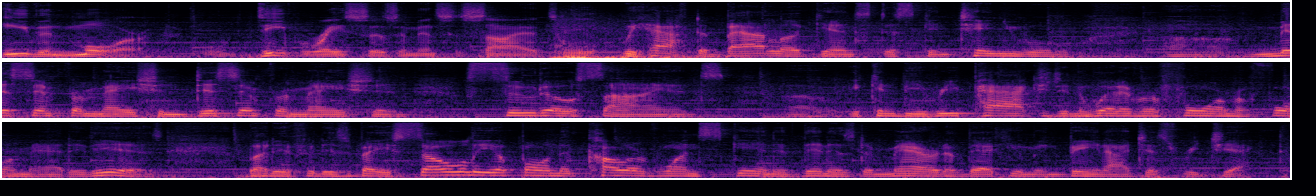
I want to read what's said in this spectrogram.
even more, deep racism in society. We have to battle against this continual uh, misinformation, disinformation, pseudoscience. Uh, it can be repackaged in whatever form or format it is. But if it is based solely upon the color of one's skin and then is the merit of that human being, I just reject.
